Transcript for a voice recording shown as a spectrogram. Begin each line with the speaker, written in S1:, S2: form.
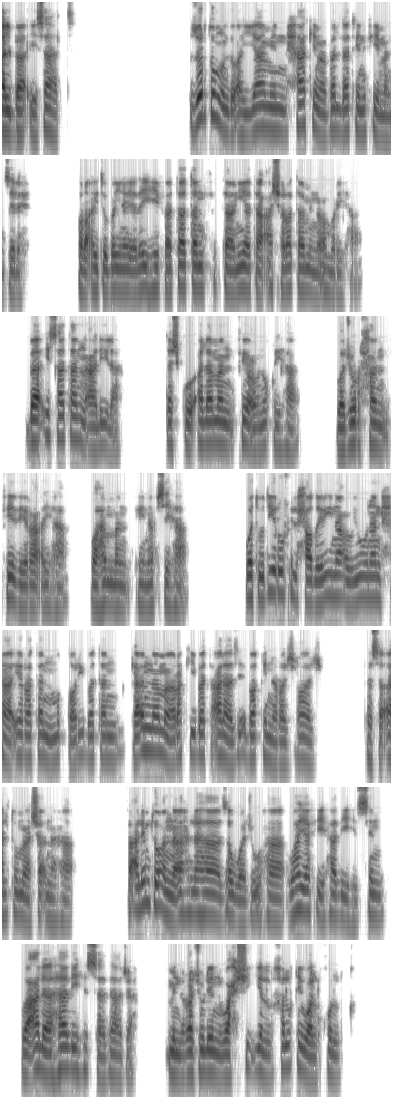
S1: البائسات. زرت منذ أيام حاكم بلدة في منزله فرأيت بين يديه فتاة في الثانية عشرة من عمرها بائسة عليلة تشكو ألما في عنقها وجرحا في ذراعها وهما في نفسها وتدير في الحاضرين عيونا حائرة مضطربة كأنما ركبت على زئبق رجراج فسألت ما شأنها فعلمت أن أهلها زوجوها وهي في هذه السن وعلى هذه السذاجة من رجل وحشي الخلق والخلق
